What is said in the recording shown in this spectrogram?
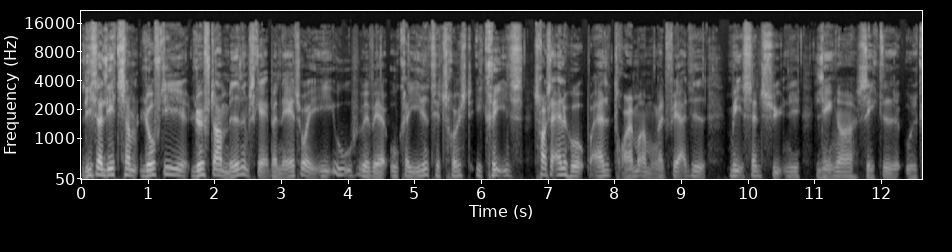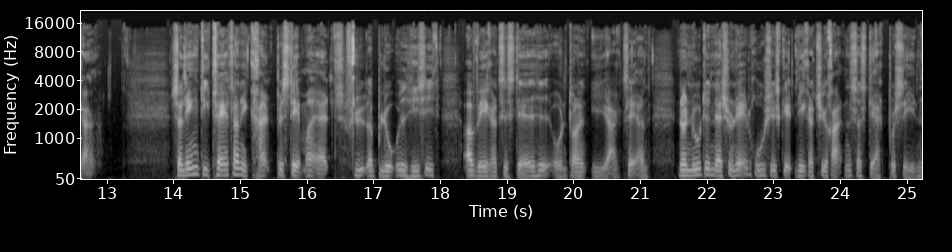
Lige så lidt som luftige løfter om medlemskab af NATO og EU vil være Ukraine til trøst i krigens, trods alle håb og alle drømme om retfærdighed, mest sandsynlig længere sigtede udgang. Så længe diktatoren i Kreml bestemmer alt, flyder blodet hissigt og vækker til stadighed undren i jagttageren, når nu det nationalrussiske ligger tyrannen så stærkt på scene.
